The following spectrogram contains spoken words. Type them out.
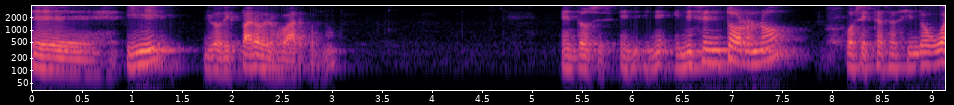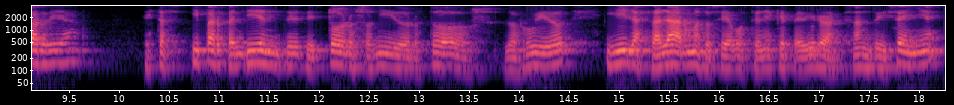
eh, y los disparos de los barcos. ¿no? Entonces, en, ese entorno, vos estás haciendo guardia, estás hiperpendiente de todos los sonidos, los, todos los ruidos y las alarmas, o sea, vos tenés que pedir a santo y seña.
